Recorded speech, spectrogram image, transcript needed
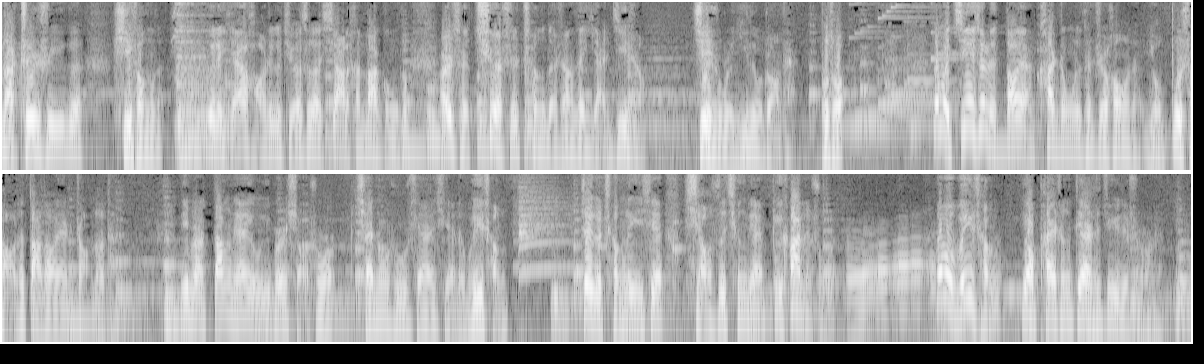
那真是一个戏疯子，为了演好这个角色下了很大功夫，而且确实称得上在演技上进入了一流状态，不错。那么接下来导演看中了他之后呢，有不少的大导演找到他。你比方当年有一本小说，钱钟书先生写的《围城》，这个成了一些小资青年必看的书了。那么《围城》要拍成电视剧的时候呢，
